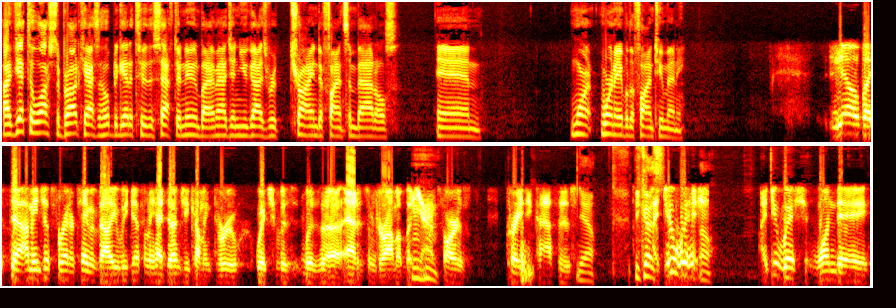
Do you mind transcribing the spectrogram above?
I've yet to watch the broadcast. I hope to get it to this afternoon, but I imagine you guys were trying to find some battles and weren't weren't able to find too many. No, but uh, I mean, just for entertainment value, we definitely had Dungey coming through, which was was uh, added some drama. But yeah, Mhm. as far as crazy passes, Yeah, because I do wish, Oh. I do wish one day.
